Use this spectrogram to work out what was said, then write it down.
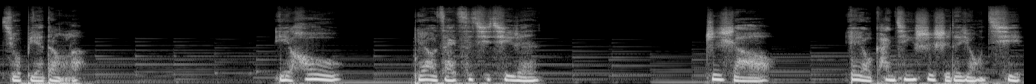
就别等了。以后不要再自欺欺人，至少要有看清事实的勇气。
